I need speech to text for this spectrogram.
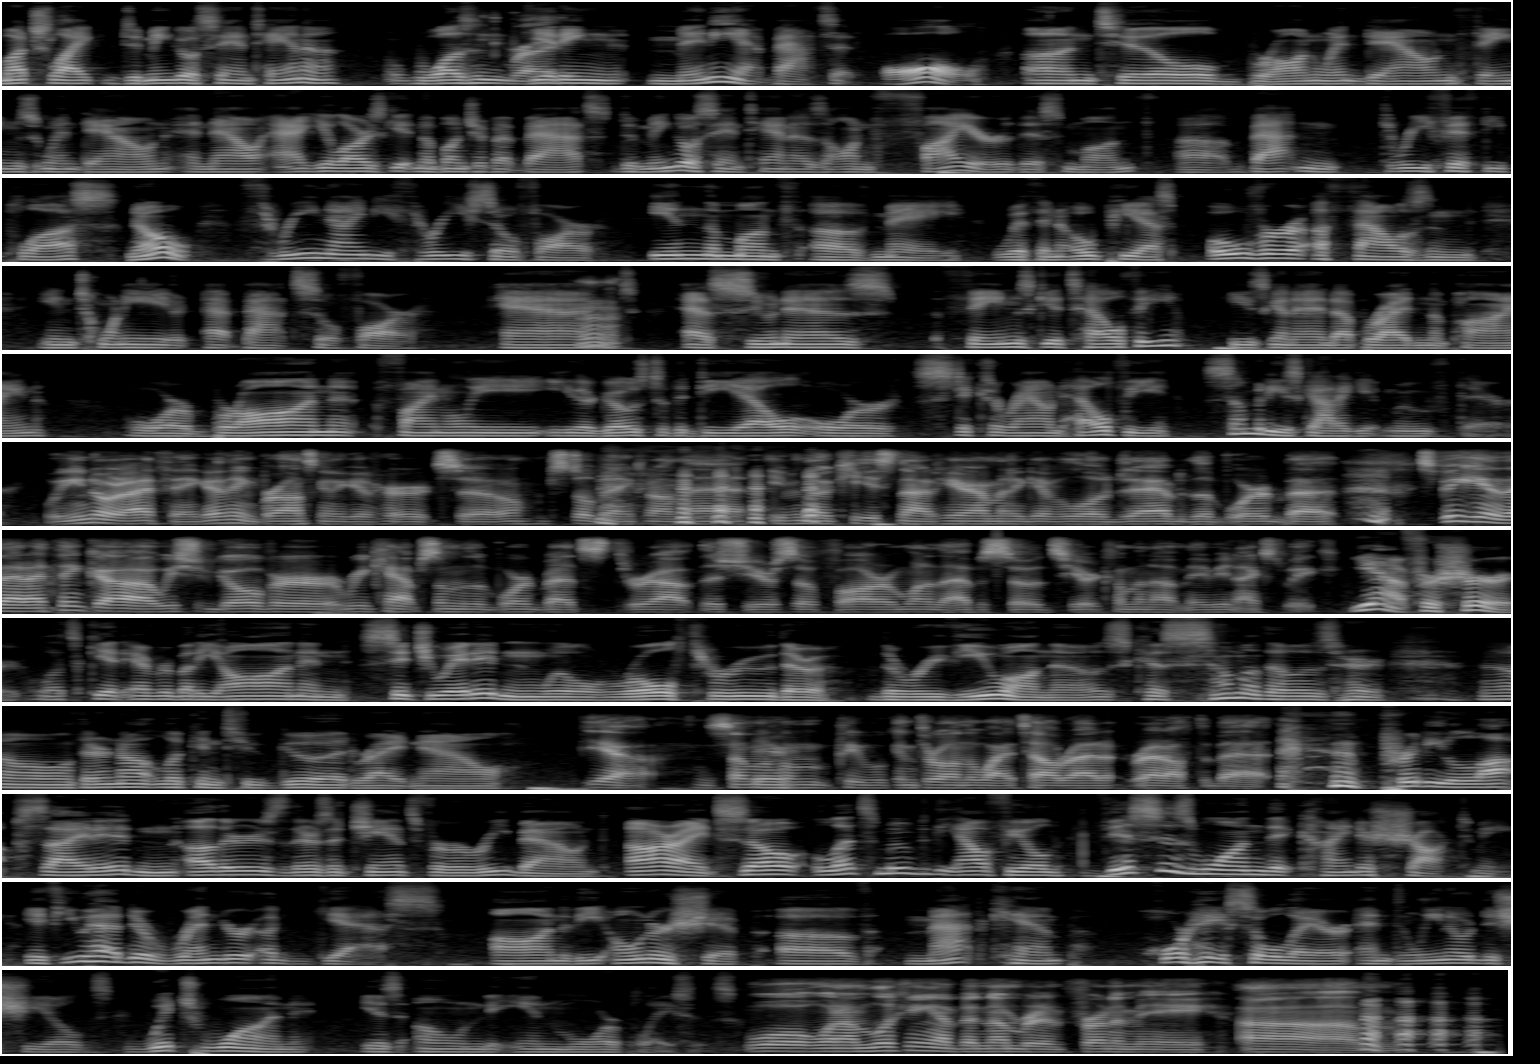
much like Domingo Santana wasn't Right. getting many at bats at all until Braun went down, Thames went down, and now Aguilar's getting a bunch of at bats. Domingo Santana is on fire this month, uh, batting 350 plus. No, 393 so far in the month of May with an OPS over a thousand in 28 at bats so far. And as soon as Thames gets healthy, he's going to end up riding the pine. Or Braun finally either goes to the DL or sticks around healthy. Somebody's got to get moved there. Well, you know what I think. I think Braun's going to get hurt, so I'm still banking on that. Even though Keith's not here, I'm going to give a little jab to the board bet. Speaking of that, I think uh, we should go over, recap some of the board bets throughout this year so far in one of the episodes here coming up, maybe next week. Yeah, for sure. Let's get everybody on and situated, and we'll roll through the the review on those because some of those are, oh, they're not looking too good right now. Yeah, some They're- of them people can throw on the white towel right right off the bat. pretty lopsided, and others, there's a chance for a rebound. All right, so let's move to the outfield. This is one that kind of shocked me. If you had to render a guess on the ownership of Matt Kemp, Jorge Soler, and Delino DeShields, which one is owned in more places? Well, when I'm looking at the number in front of me, um,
